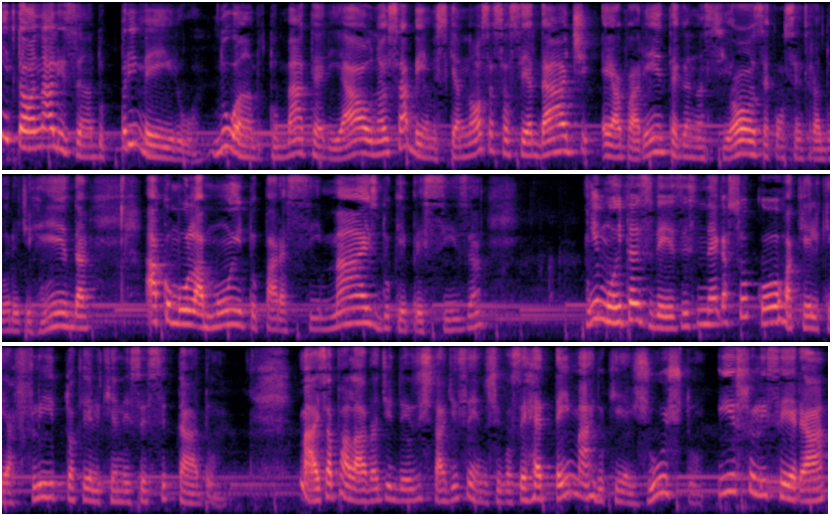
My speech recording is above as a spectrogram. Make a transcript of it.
Então, analisando primeiro no âmbito material, nós sabemos que a nossa sociedade é avarenta, é gananciosa, é concentradora de renda, acumula muito para si, mais do que precisa, e muitas vezes nega socorro àquele que é aflito, àquele que é necessitado. Mas a palavra de Deus está dizendo: se você retém mais do que é justo, isso lhe será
